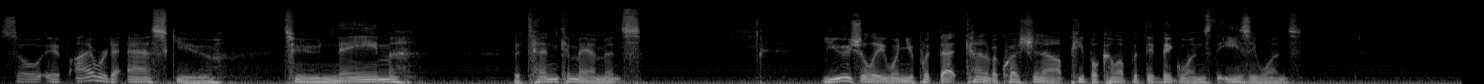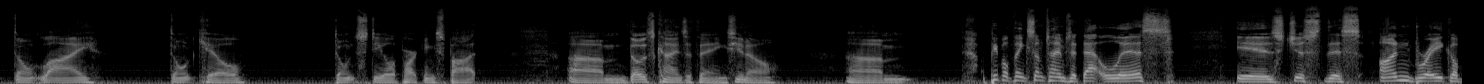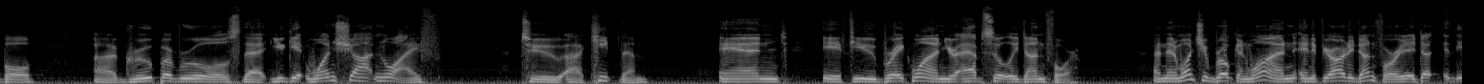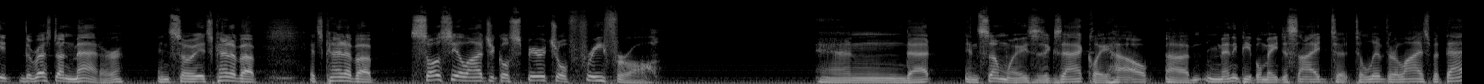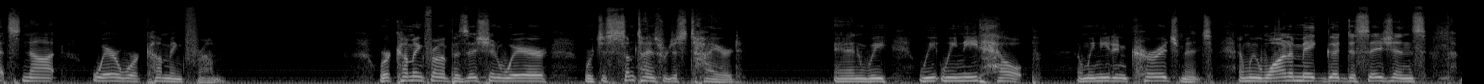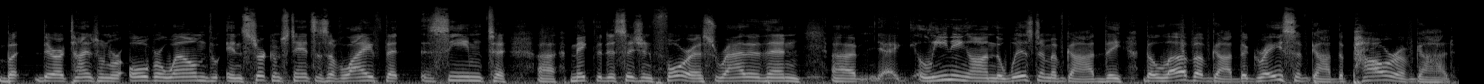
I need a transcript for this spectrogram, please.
So, if I were to ask you to name the Ten Commandments, usually when you put that kind of a question out, people come up with the big ones, the easy ones. Don't lie, don't kill, don't steal a parking spot, um, those kinds of things, you know. Um, people think sometimes that that list is just this unbreakable uh, group of rules that you get one shot in life to uh, keep them. And if you break one, you're absolutely done for. And then once you've broken one, and if you're already done for, it, it, it, the rest doesn't matter. And so it's kind of a, it's kind of a sociological, spiritual free for all. And that, in some ways, is exactly how uh, many people may decide to, to live their lives. But that's not where we're coming from. We're coming from a position where we're just sometimes we're just tired and we, we, we need help and we need encouragement and we want to make good decisions, but there are times when we're overwhelmed in circumstances of life that seem to uh, make the decision for us rather than uh, leaning on the wisdom of God, the, the love of God, the grace of God, the power of God.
